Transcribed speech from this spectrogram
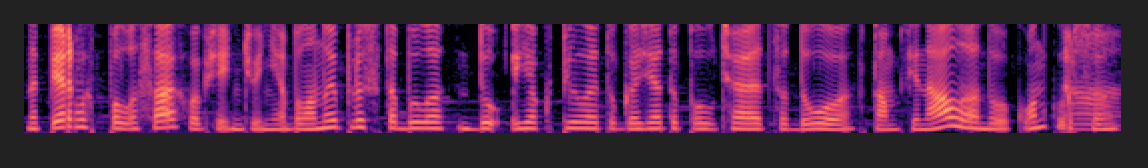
на первых полосах вообще ничего не было. Ну и плюс это было до... Я купила эту газету, получается, до там финала, до конкурса. А.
